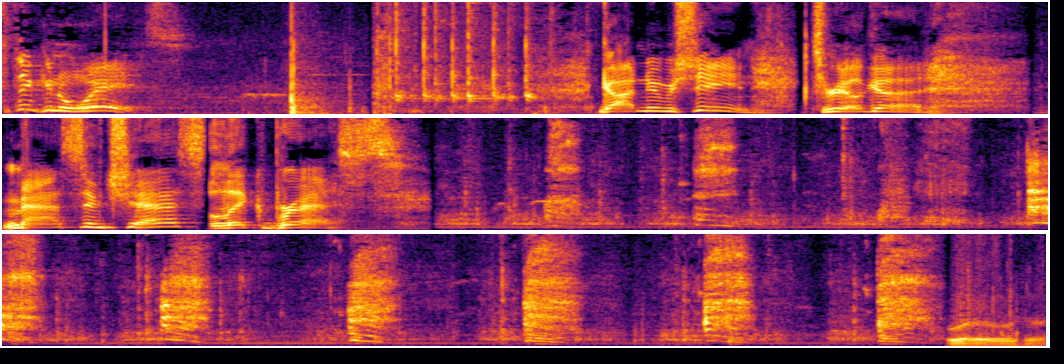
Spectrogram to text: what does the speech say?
Sticking to weights. Got a new machine. It's real good. Massive chest, lick breasts. Wait, okay.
